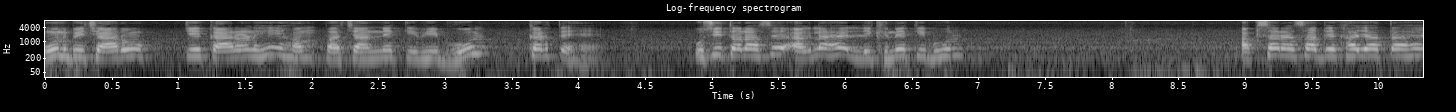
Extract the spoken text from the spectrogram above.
उन विचारों के कारण ही हम पहचानने की भी भूल करते हैं। उसी तरह से अगला है लिखने की भूल। अक्सर ऐसा देखा जाता है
